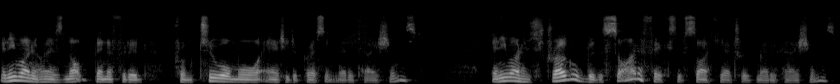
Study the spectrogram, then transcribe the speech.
anyone who has not benefited from two or more antidepressant medications, anyone who's struggled with the side effects of psychiatric medications,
